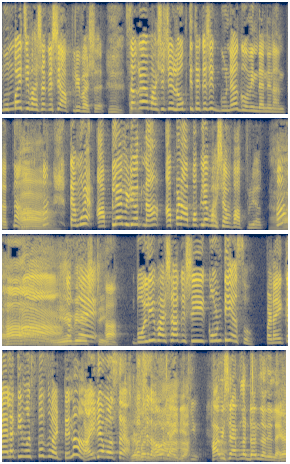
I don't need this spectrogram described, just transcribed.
मुंबईची भाषा कशी आपली भाषा आहे. सगळ्या भाषेचे लोक तिथे कसे गुण्या गोविंदाने नांदतात ना? त्यामुळे आपल्या व्हिडिओत ना आपण आपापल्या भाषा वापरूयात. हं? हा. हे. हा. बोली भाषा कशी कोणती असो पण ऐकायला ती मस्तच वाटते ना? आयडिया मस्त आहे. आयडिया हा विषय आपला डन झालेला आहे.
